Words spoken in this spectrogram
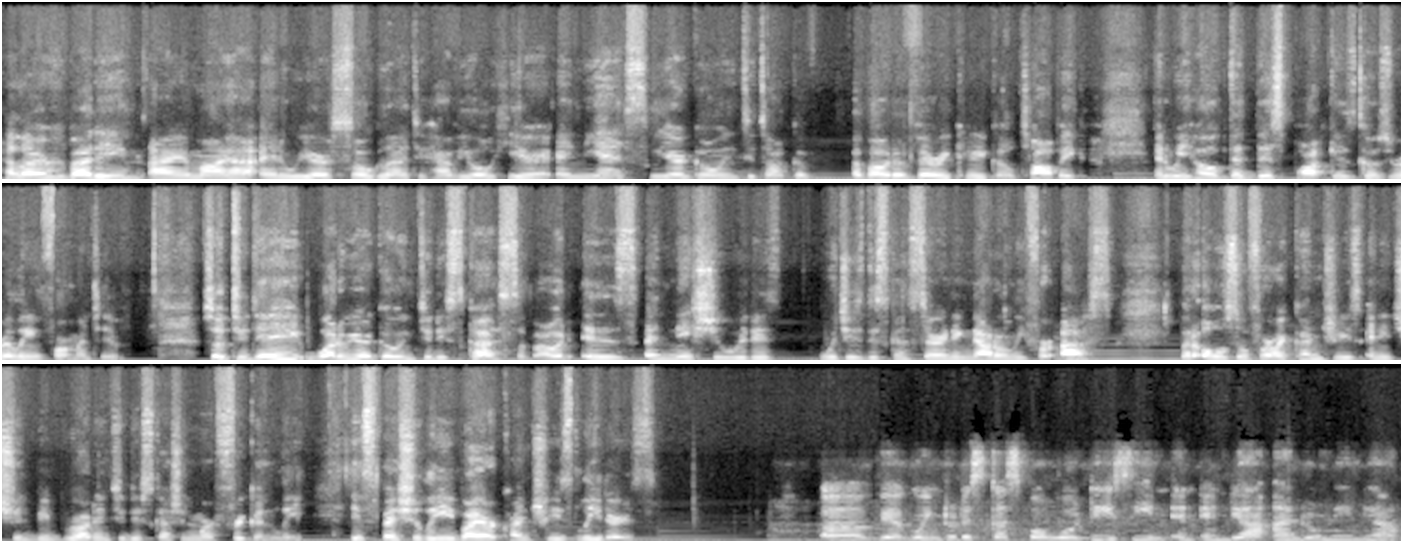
Hello, everybody. I am Maya, and we are so glad to have you all here. And yes, we are going to talk about a very critical topic, and we hope that this podcast goes really informative. So today, what we are going to discuss about is an issue which is which is disconcerting not only for us, but also for our countries, and it should be brought into discussion more frequently, especially by our country's leaders. Uh, we are going to discuss poverty seen in India and Romania.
